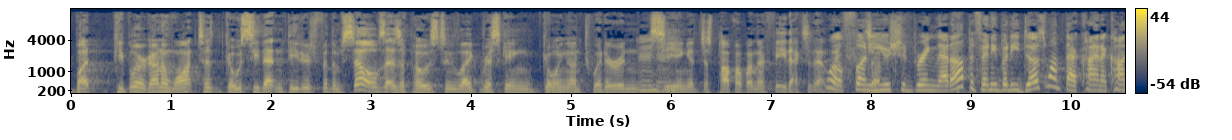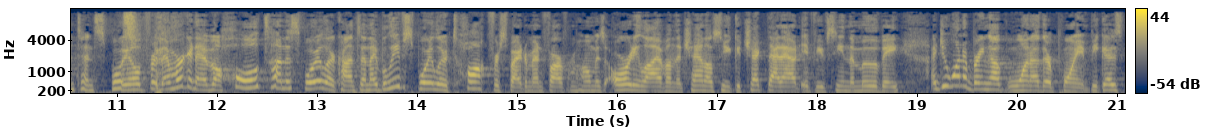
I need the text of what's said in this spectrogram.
but people are going to want to go see that in theaters for themselves, as opposed to like risking going on Twitter and mm-hmm. seeing it just pop up on their feed accidentally. Well, funny So- you should bring that up. If anybody does want that kind of content spoiled for them, we're going to have a whole ton of spoiler content. I believe spoiler talk for Spider-Man Far From Home is already live on the channel, so you could check that out if you've seen the movie. I do want to bring up one other point because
